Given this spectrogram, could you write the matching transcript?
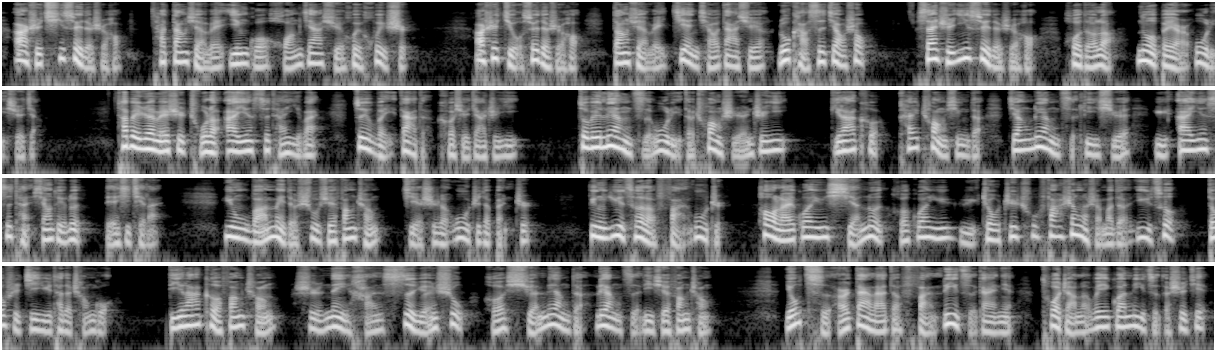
二十七岁的时候，他当选为英国皇家学会会士；二十九岁的时候，当选为剑桥大学卢卡斯教授；三十一岁的时候，获得了诺贝尔物理学奖。他被认为是除了爱因斯坦以外最伟大的科学家之一。作为量子物理的创始人之一，狄拉克开创性的将量子力学与爱因斯坦相对论联系起来，用完美的数学方程解释了物质的本质，并预测了反物质。后来关于弦论和关于宇宙之初发生了什么的预测，都是基于他的成果。狄拉克方程是内含四元素和旋量的量子力学方程，由此而带来的反粒子概念。拓展了微观粒子的世界。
